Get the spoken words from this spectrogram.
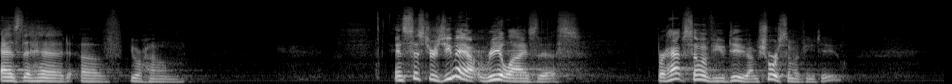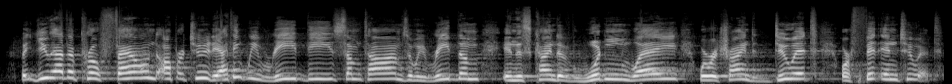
as the head of your home. And sisters, you may not realize this. Perhaps some of you do. I'm sure some of you do. But you have a profound opportunity. I think we read these sometimes and we read them in this kind of wooden way where we're trying to do it or fit into it.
